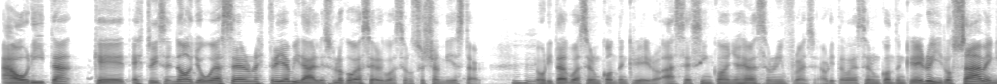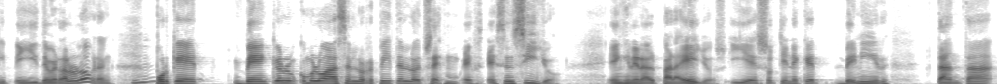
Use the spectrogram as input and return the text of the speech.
Ahorita que estoy diciendo, no, yo voy a ser una estrella viral, eso es lo que voy a hacer, voy a ser un social media star. Ujú. Ahorita voy a ser un content creator. Hace cinco años iba a ser un influencer. Ahorita voy a ser un content creator y lo saben y, y de verdad lo logran. Ujú. Porque ven que cómo lo hacen, lo repiten, lo, es, es- es sencillo en general para ellos. Y eso tiene que venir tanta,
